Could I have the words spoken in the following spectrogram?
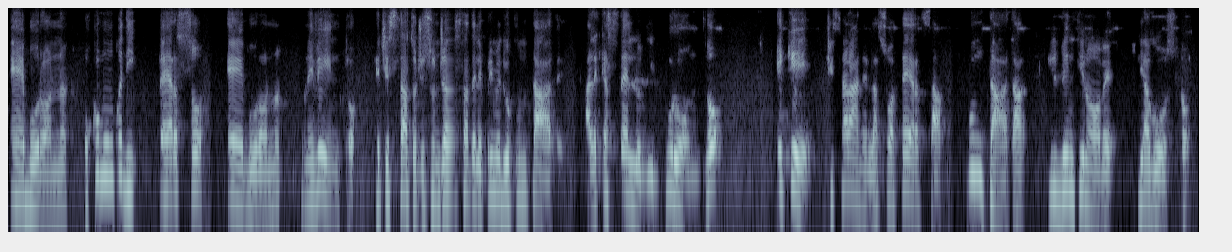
Eburon o comunque di Perso Eburon, un evento che c'è stato, ci sono già state le prime due puntate al castello di Buronzo e che ci sarà nella sua terza puntata il 29 di agosto.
